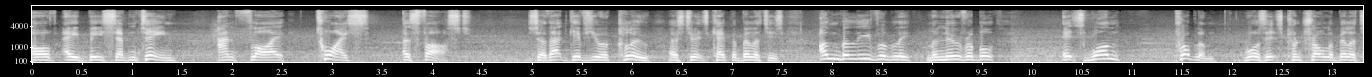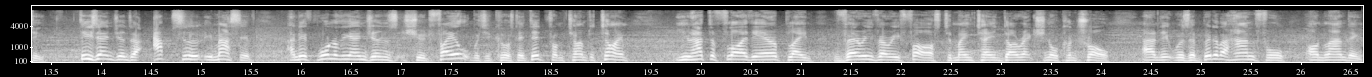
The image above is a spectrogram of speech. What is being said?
of a B-17 and fly twice as fast. So that gives you a clue as to its capabilities. Unbelievably maneuverable. Its one problem was its controllability. These engines are absolutely massive and if one of the engines should fail, which of course they did from time to time, you had to fly the aeroplane very, very fast to maintain directional control. And it was a bit of a handful on landing.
